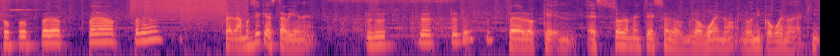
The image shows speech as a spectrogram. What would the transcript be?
O sea, la música está bien, ¿eh? Pero lo que es solamente eso lo, bueno, lo único bueno de aquí.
